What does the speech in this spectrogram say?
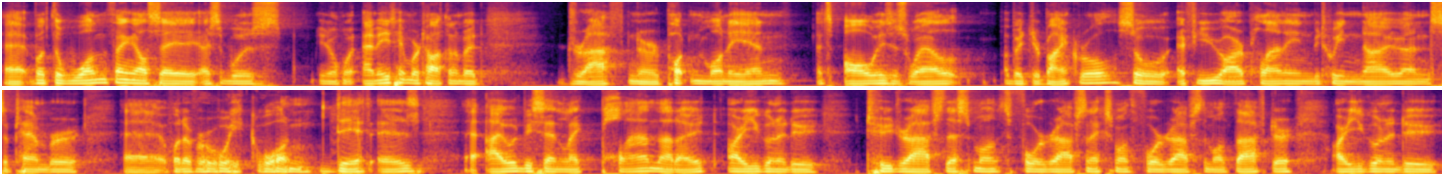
Uh, but the one thing I'll say, I suppose, you know, anytime we're talking about drafting or putting money in, it's always as well about your bankroll. So if you are planning between now and September, uh, whatever week one date is, uh, I would be saying like plan that out. Are you going to do two drafts this month, four drafts next month, four drafts the month after? Are you going to do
